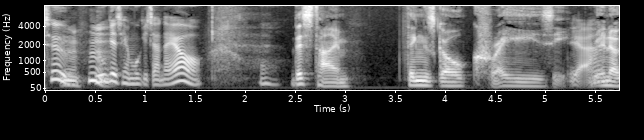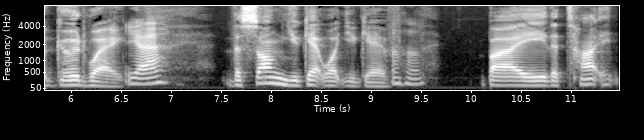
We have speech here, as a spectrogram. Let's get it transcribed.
too. 이게 제목이잖아요. This time, things go crazy Yeah. in a good way. Yeah. the song "You Get What You Give" by the time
